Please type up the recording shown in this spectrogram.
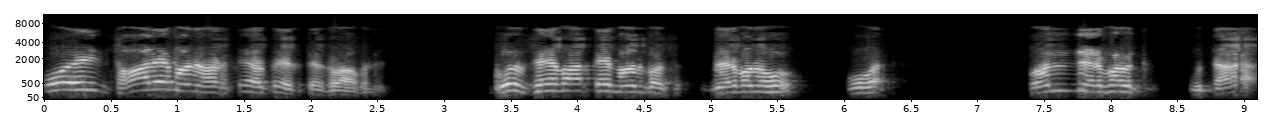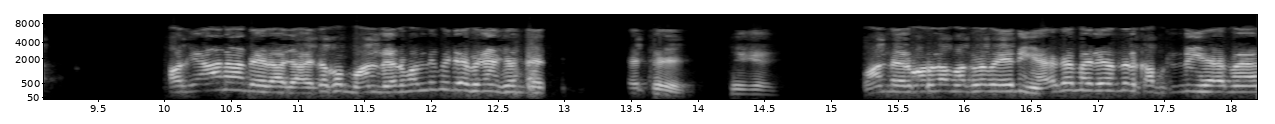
ਕੋਈ ਸਾਰੇ ਮਨ ਹੱਠ ਤੇ ਅਭੇਖ ਤੇ ਖਿਲਾਫ ਨੇ ਗੁਰ ਸੇਵਾ ਤੇ ਮਨ ਬਸ ਨਿਰਮਲ ਹੋ ਹੋਵੇ ਮਨ ਨਿਰਮਲ ਹੁੰਦਾ ਅਗਿਆਨਾਂ ਦੇ ਰਾਜਾ ਦੇਖੋ ਮਨ ਨਿਰਮਲ ਦੀ ਵੀ ਡੈਫੀਨੇਸ਼ਨ ਦੇ ਇੱਥੇ। ਠੀਕ ਹੈ ਮਨ ਨਿਰਮਲ ਦਾ ਮਤਲਬ ਇਹ ਨਹੀਂ ਹੈ ਕਿ ਮੇਰੇ ਅੰਦਰ ਕਪਟ ਨਹੀਂ ਹੈ ਮੈਂ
